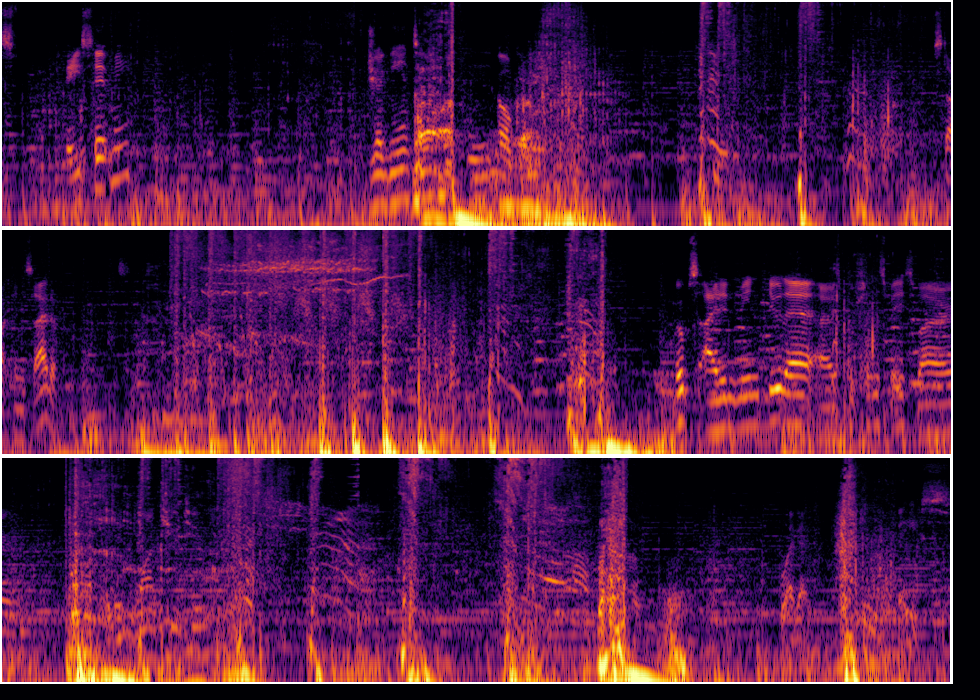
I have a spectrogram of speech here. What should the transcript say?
His face hit me? Gigantic. Okay. Stuck inside of him. Oops, I didn't mean to do that. I was pushing the space spacebar. I didn't want you to. I got in the face.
